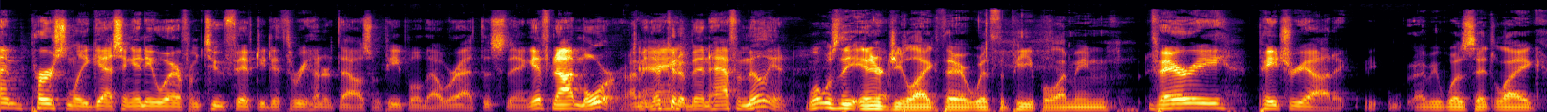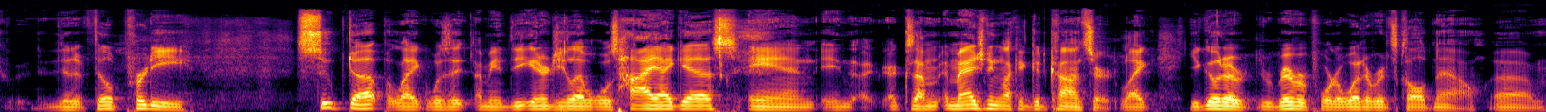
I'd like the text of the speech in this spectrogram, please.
I'm personally guessing anywhere from 250 to 300,000 people that were at this thing, if not more. I mean, there could have been half a million. what was the energy like there with the people? I mean, Very patriotic. I mean, was it like? Did it feel pretty souped up? Like, was it? I mean, the energy level was high, I guess, and because I'm imagining like a good concert, like you go to Riverport or whatever it's called now. Um,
